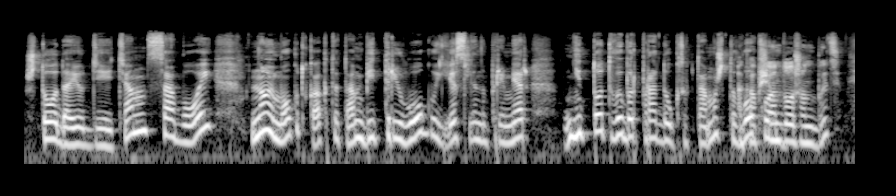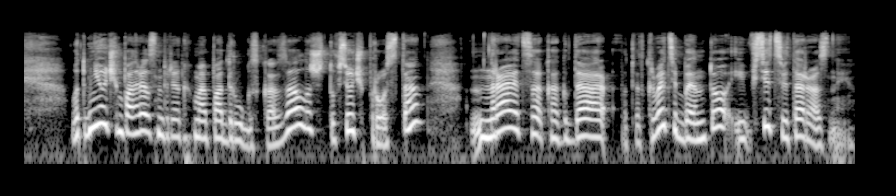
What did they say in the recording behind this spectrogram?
что дают детям с собой, ну и могут как-то там бить тревогу, если, например, не тот выбор продуктов, потому что, а в общем... какой он должен быть? Вот мне очень понравилось, например, как моя подруга сказала, что все очень просто. Нравится, когда вот открываете бенто, и все цвета разные.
